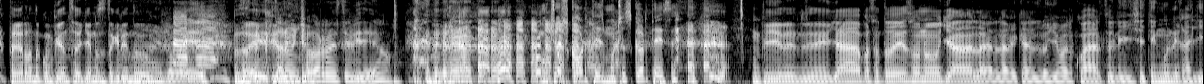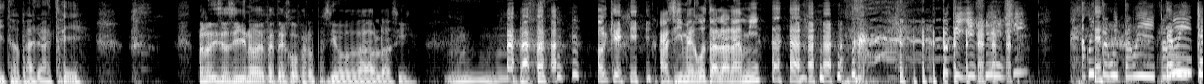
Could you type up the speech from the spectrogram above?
Está agarrando confianza, ya nos está queriendo. Ay, lo voy Nos voy a un chorro este video. Muchos cortes, muchos cortes. En fin, ya pasa todo eso, ¿no? Ya la, la beca lo lleva al cuarto y le dice, tengo un regalito para ti. No lo dice así, ¿no? De pendejo, pero pues yo hablo así. Mm. ok. Así me gusta hablar a mí. Porque yo soy así. Agüita, agüita, agüita, agüita,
